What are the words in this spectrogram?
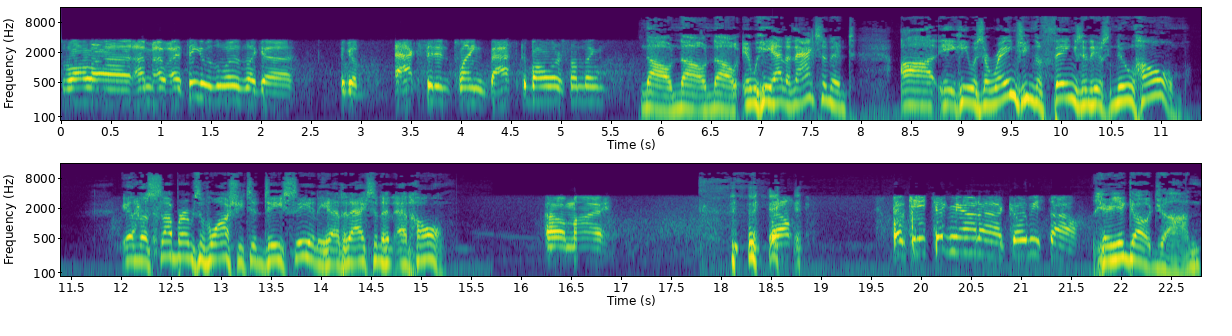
Well, uh, I'm, I think it was, was like a like a accident playing basketball or something. No, no, no. It- he had an accident. Uh, he, he was arranging the things in his new home in the suburbs of Washington, D.C., and he had an accident at home. Oh my. well, well, can you take me out uh, Kobe style? Here you go, John.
